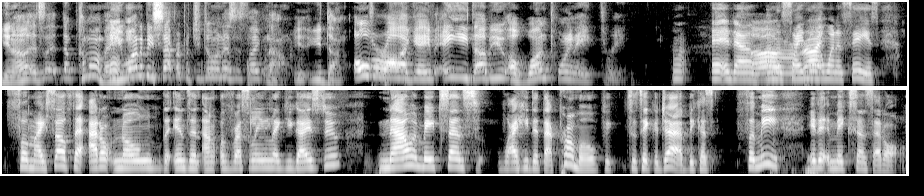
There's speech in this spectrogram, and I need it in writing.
You know, it's like, no, come on, man. You want to be separate, but you're doing this. It's like, no, you, you're dumb. Overall, I gave AEW a 1.83. And um, on a side note, I want to say is for myself that I don't know the ins and out of wrestling like you guys do. Now it made sense why he did that promo to take a jab because for me it didn't make sense at all.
